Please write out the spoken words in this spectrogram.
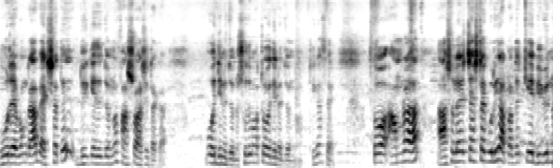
গুড় এবং রাব একসাথে দুই কেজির জন্য পাঁচশো আশি টাকা। ওই দিনের জন্য, শুধুমাত্র ওই দিনের জন্য, ঠিক আছে? তো আমরা আসলে চেষ্টা করি আপনাদেরকে বিভিন্ন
